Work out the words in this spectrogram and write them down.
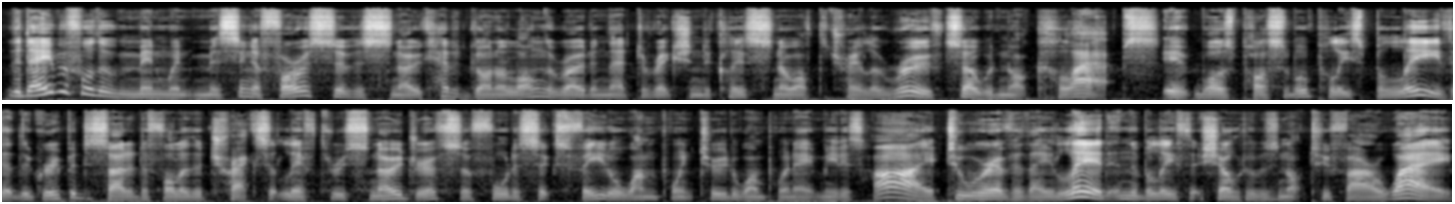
The day before the men went missing, a Forest Service Snowcat had gone along the road in that direction to clear snow off the trailer roof so it would not collapse. It was possible, police believe, that the group had decided to follow the tracks it left through snowdrifts of 4 to 6 feet or 1.2 to 1.8 meters high to wherever they led in the belief that shelter was not too far away.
